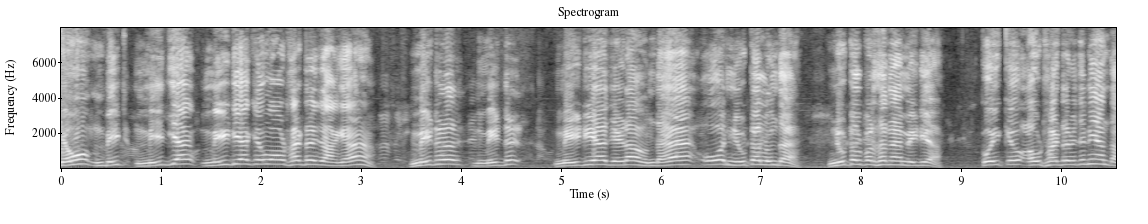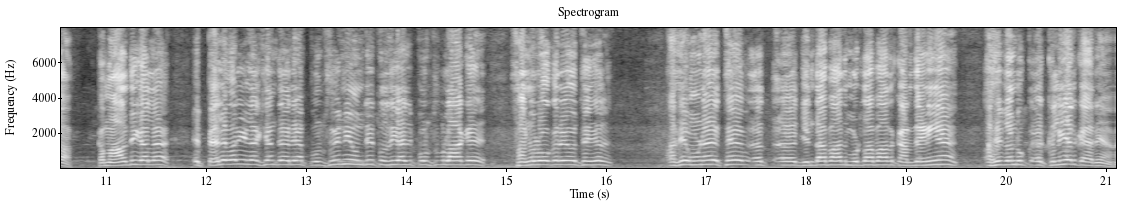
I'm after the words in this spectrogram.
ਕਿਉਂ? ਮੀਡ- ਮੀਡੀਆ ਮੀਡੀਆ ਕਿਉਂ ਆਊਟਸਾਈਡਰ ਜਾ ਗਿਆ? ਮੀਡੀਆ ਮੀਡ- ਮੀਡੀਆ ਜਿਹੜਾ ਹੁੰਦਾ ਉਹ ਨਿਊਟਰਲ ਹੁੰਦਾ ਹੈ। ਨਿਊਟਰਲ ਪਰਸਨ ਹੈ ਮੀਡੀਆ ਕੋਈ ਕਿਉਂ ਆਊਟਸਾਈਡਰ ਵਿੱਚ ਨਹੀਂ ਆਂਦਾ ਕਮਾਲ ਦੀ ਗੱਲ ਹੈ। ਇਹ ਪਹਿਲੇ ਵਾਰੀ ਇਲੈਕਸ਼ਨ ਦੇ ਰਹੇ ਪੁਲਿਸ ਵੀ ਨਹੀਂ ਹੁੰਦੀ। ਤੁਸੀਂ ਅੱਜ ਪੁਲਿਸ ਬੁਲਾ ਕੇ ਸਾਨੂੰ ਰੋਕ ਰਹੇ ਹੋ ਇੱਥੇ ਅਸੀਂ ਹੁਣ ਇੱਥੇ ਜਿੰਦਾਬਾਦ ਮੁਰਦਾਬਾਦ ਕਰ ਦੇਣੀ ਹੈ। ਅਸੀਂ ਤੁਹਾਨੂੰ ਕਲੀਅਰ ਕਹਿ ਰਹੇ ਹਾਂ।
